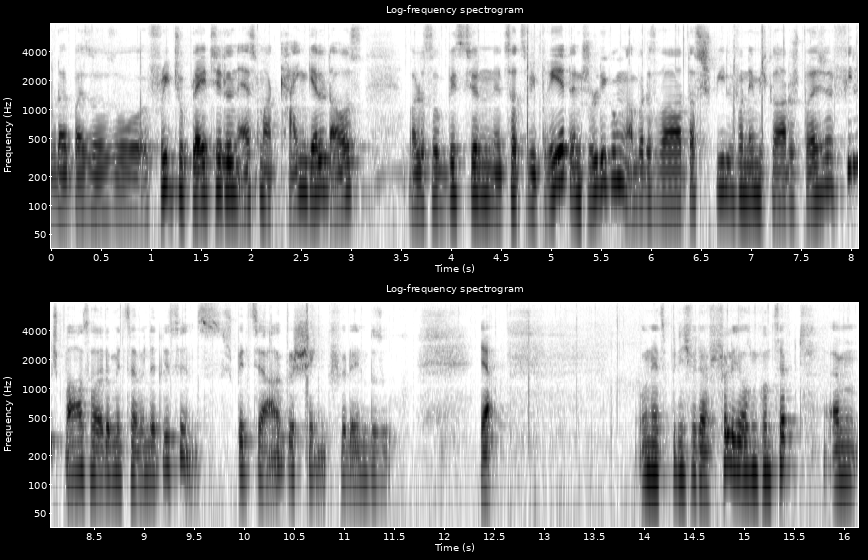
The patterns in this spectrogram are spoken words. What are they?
oder bei so, so Free-to-Play-Titeln erstmal kein Geld aus, weil es so ein bisschen, jetzt hat es vibriert, Entschuldigung, aber das war das Spiel, von dem ich gerade spreche. Viel Spaß heute mit Seven Deadly Sins. Spezialgeschenk für den Besuch. Ja, und jetzt bin ich wieder völlig aus dem Konzept. Ähm,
